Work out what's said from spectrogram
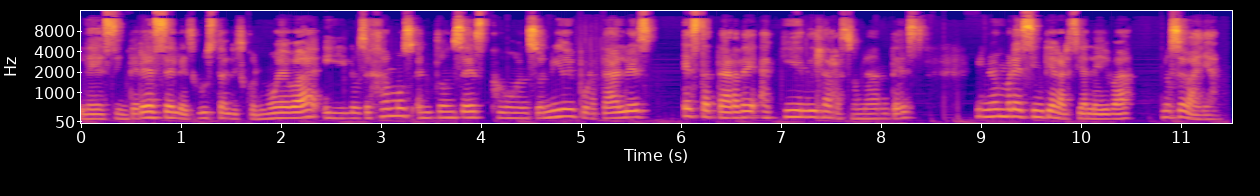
les interese, les gusta, les conmueva y los dejamos entonces con sonido y portales esta tarde aquí en Islas Resonantes. Mi nombre es Cintia García Leiva. No se vayan.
